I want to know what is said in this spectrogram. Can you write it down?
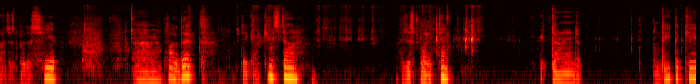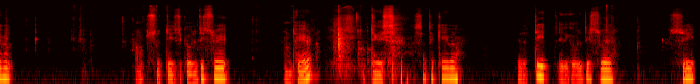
I'll just put this here. Uh, we unplug that. Take our Kingston I just plug it in. We turn in the data cable. Oops it goes this way. And there this SATA cable with the teeth, it goes this way, see,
